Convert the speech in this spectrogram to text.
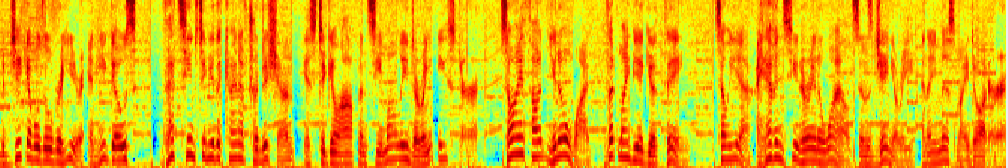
but Jacob was over here and he goes, that seems to be the kind of tradition, is to go up and see Molly during Easter. So I thought, you know what, that might be a good thing. So yeah, I haven't seen her in a while since January and I miss my daughter.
